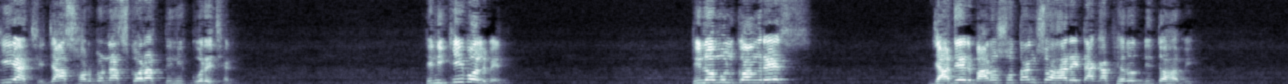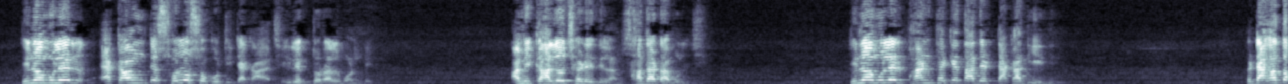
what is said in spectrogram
কি আছে? যা সর্বনাশ করার তিনি করেছেন। তিনি কি বলবেন? তৃণমূল কংগ্রেস, যাদের বারো শতাংশ হারে টাকা ফেরত দিতে হবে, তৃণমূলের অ্যাকাউন্টে ষোলোশো কোটি টাকা আছে ইলেকটোরাল বন্ডে আমি কালো ছেড়ে দিলাম, সাদাটা বলছি। তৃণমূলের ফান্ড থেকে তাদের টাকা দিয়ে দিন। টাকা তো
